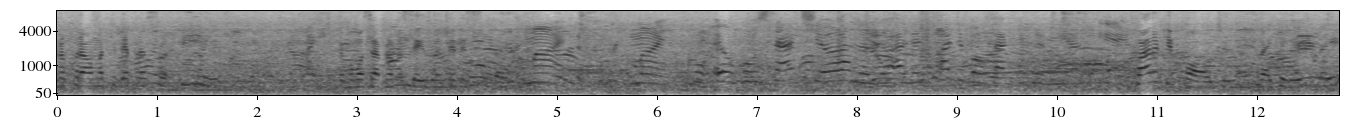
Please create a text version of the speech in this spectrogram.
procurar uma que dê pra Sofia. Eu vou mostrar pra vocês onde eles estão. Mãe, mãe, eu com sete anos, eu- a gente pode voltar aqui pra aqui? Claro que pode. Você vai querer isso daí?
